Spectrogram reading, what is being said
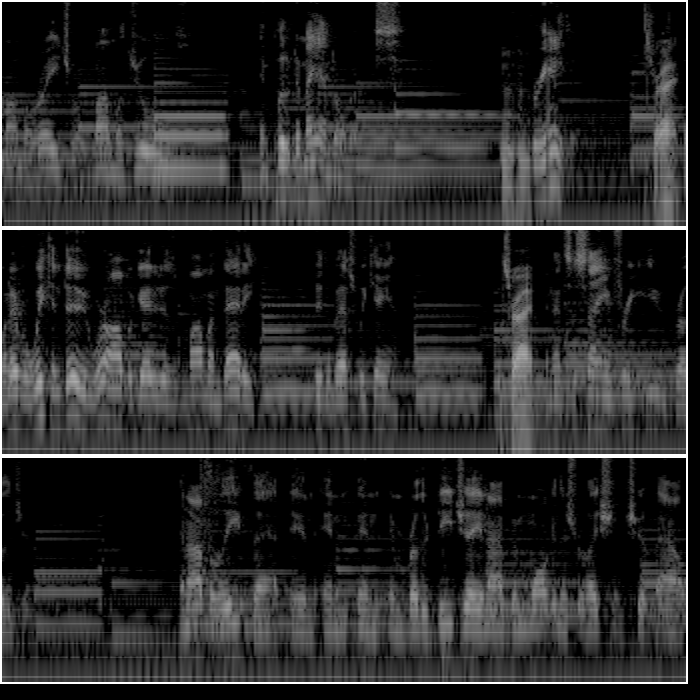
Mama Rachel or Mama Jules and put a demand on us mm-hmm. for anything. That's right. Whatever we can do, we're obligated as mama and daddy to do the best we can. That's right. And that's the same for you, Brother Jay. And I believe that. And, and, and, and Brother DJ and I have been walking this relationship out,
